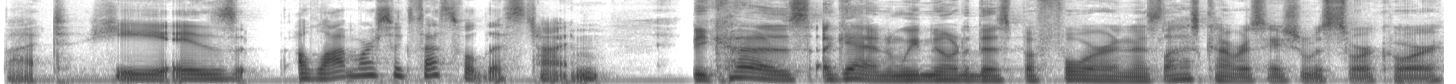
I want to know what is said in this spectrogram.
But he is a lot more successful this time. Because again, we noted this before in his last conversation with Sorkor.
